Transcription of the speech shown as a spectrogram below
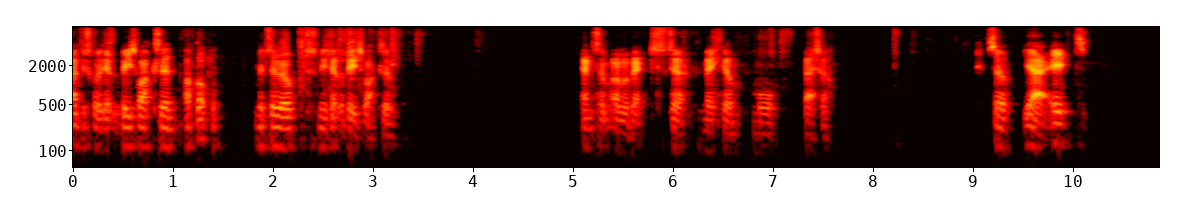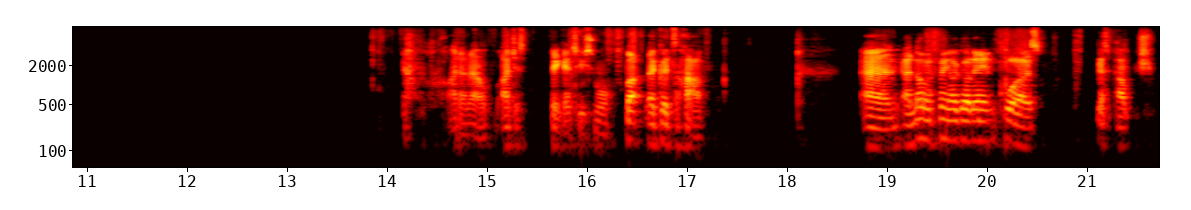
I've just got to get the beeswax in. I've got the material, just need to get the beeswax in. And some other bits to make them more better. So yeah, it's I don't know. I just think they're too small, but they're good to have. And another thing I got in was this pouch.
